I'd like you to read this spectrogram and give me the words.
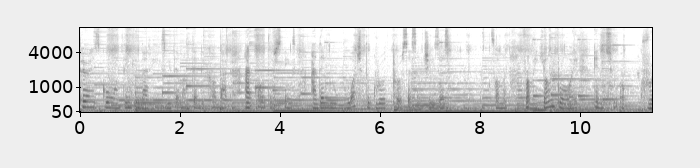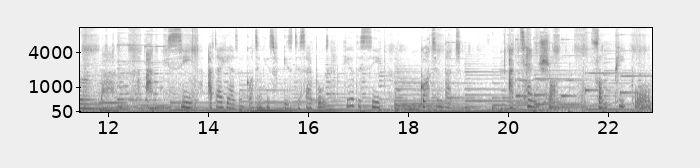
parents go on thinking that he's with them and then they come back and all those things. And then we watch the growth process of Jesus from a, from a young boy into a grown man. And we see after he has gotten his his disciples heal the sick gotten that attention from people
